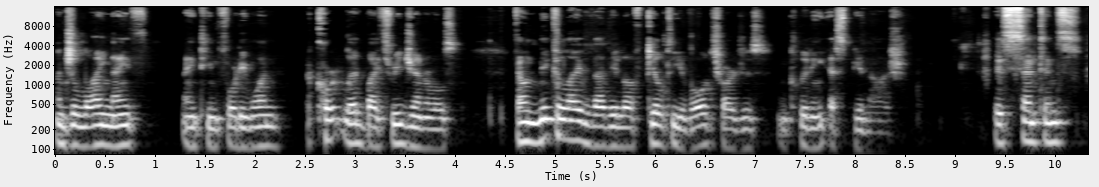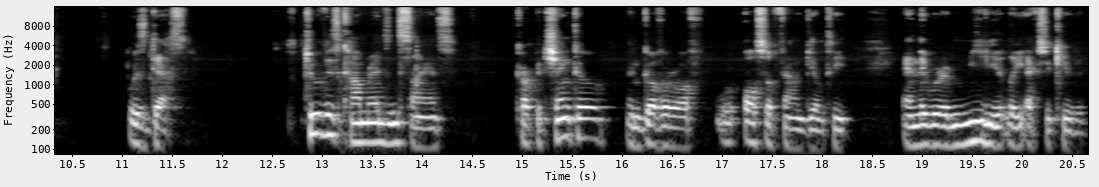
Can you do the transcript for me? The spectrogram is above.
On July 9th, 1941, a court led by three generals found Nikolai Vavilov guilty of all charges, including espionage. His sentence was death. Two of his comrades in science, Karpechenko and Govorov, were also found guilty, and they were immediately executed.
